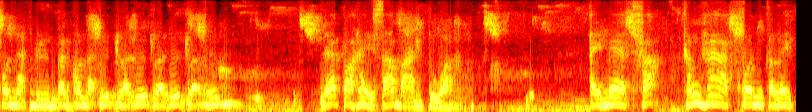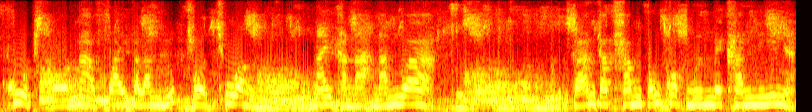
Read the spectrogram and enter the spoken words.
คนน่ะดื่มกันคนละอึกละอึกละอึกละอึกแล้วก็ให้สาบานตัว ไอแม่ทัพทั้งห้าคนก็เลยพูดต่อหน้าไฟกำลังลุกโชดช่วง ในขณะนั้นว่า การกระทำของพวกมึงในครั้งนี้เนี่ย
